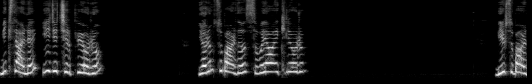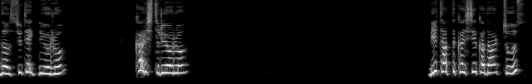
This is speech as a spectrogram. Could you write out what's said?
mikserle iyice çırpıyorum. Yarım su bardağı sıvı yağ ekliyorum. 1 su bardağı süt ekliyorum. Karıştırıyorum. 1 tatlı kaşığı kadar tuz,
